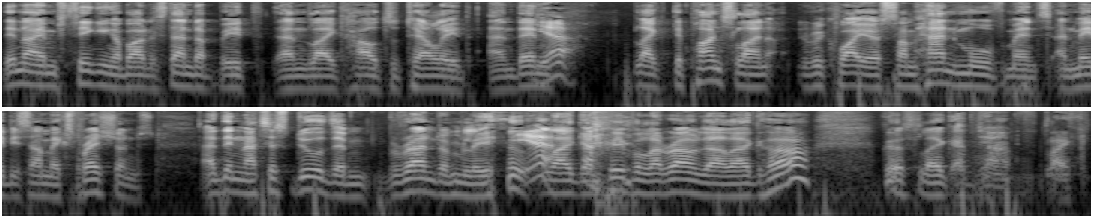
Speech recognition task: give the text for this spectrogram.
then I'm thinking about a stand-up bit and like how to tell it, and then Yeah. like the punchline requires some hand movements and maybe some expressions, and then I just do them randomly, Yeah. like and people around are like, huh? Because like uh, I'm- like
